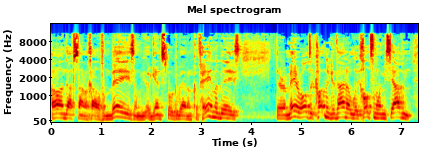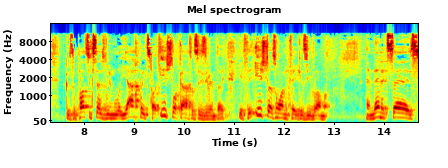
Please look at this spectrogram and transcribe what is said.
on Daf Samach from Beis, and we again spoke about on Kofheim Beis. There are mayor holds a and katana leicholtzim lemisyadim because the pasuk says v'im leyachbeitz ha'ish lakachas If the ish doesn't want to take his yivama, and then it says,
